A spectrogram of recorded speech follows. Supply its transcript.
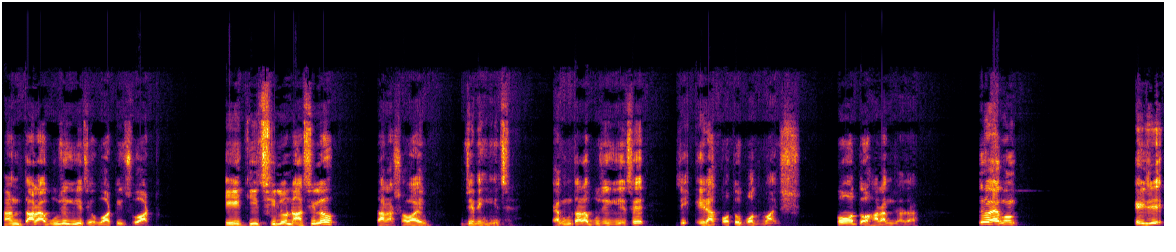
কারণ তারা বুঝে গিয়েছে হোয়াট ইজ হোয়াট কে কি ছিল, না ছিল, তারা সবাই জেনে গিয়েছে। এখন তারা বুঝে গিয়েছে যে এরা কত বদমাইশ, কত হারামজাদা। তো এখন এই যে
